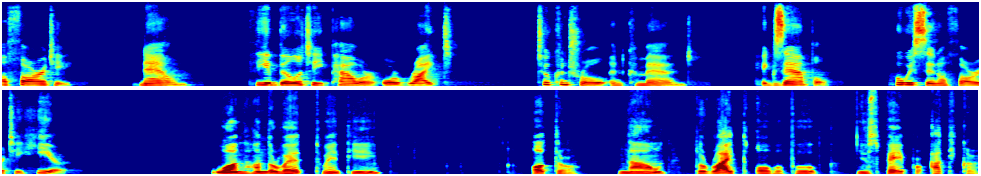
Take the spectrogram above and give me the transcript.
Authority. Noun. The ability, power, or right to control and command. Example. Who is in authority here? 120 author noun the write of a book newspaper article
